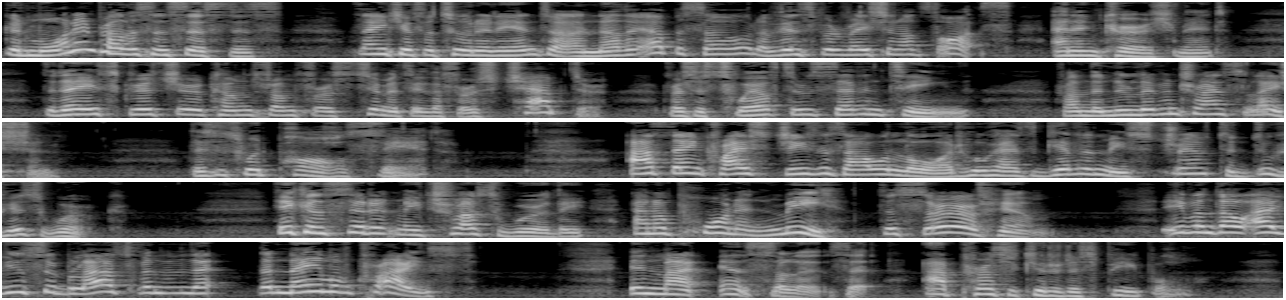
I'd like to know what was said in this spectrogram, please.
Good morning, brothers and sisters. Thank you for tuning in to another episode of Inspirational Thoughts and Encouragement. Today's scripture comes from 1 Timothy, the first chapter, verses 12 through 17, from the New Living Translation. This is what Paul said. I thank Christ Jesus our Lord, who has given me strength to do his work. He considered me trustworthy and appointed me to serve him even though I used to blaspheme the, name of Christ. In my insolence, I persecuted his people.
